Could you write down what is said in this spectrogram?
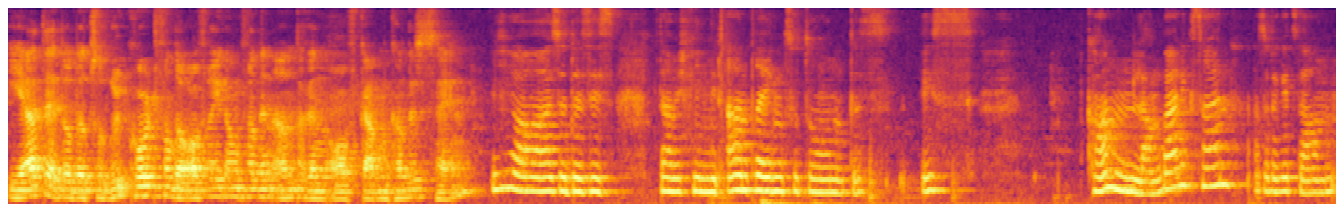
erdet oder zurückholt von der Aufregung von den anderen Aufgaben. Kann das sein? Ja, also das ist, da habe ich viel mit Anträgen zu tun und das ist, kann langweilig sein. Also da geht es darum,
